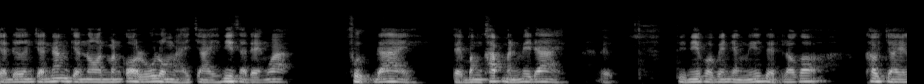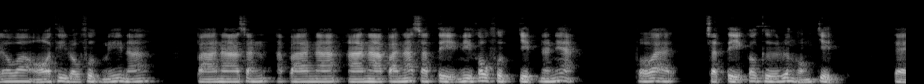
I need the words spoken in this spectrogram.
จะเดินจะนั่งจะนอนมันก็รู้ลมหายใจ นี่แสดงว่าฝึกได้ แต่บังคับมันไม่ได้เออทีนี้พอเป็นอย่างนี้เสร็จเราก็ เข้าใจแล้วว่าอ๋อที่เราฝึกนี้นะ ปานาสันปานาอานาปานาสตินี่เขาฝึกจิตนะเนี่ย เพราะว่าสติก็คือเรื่องของจิต แต่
